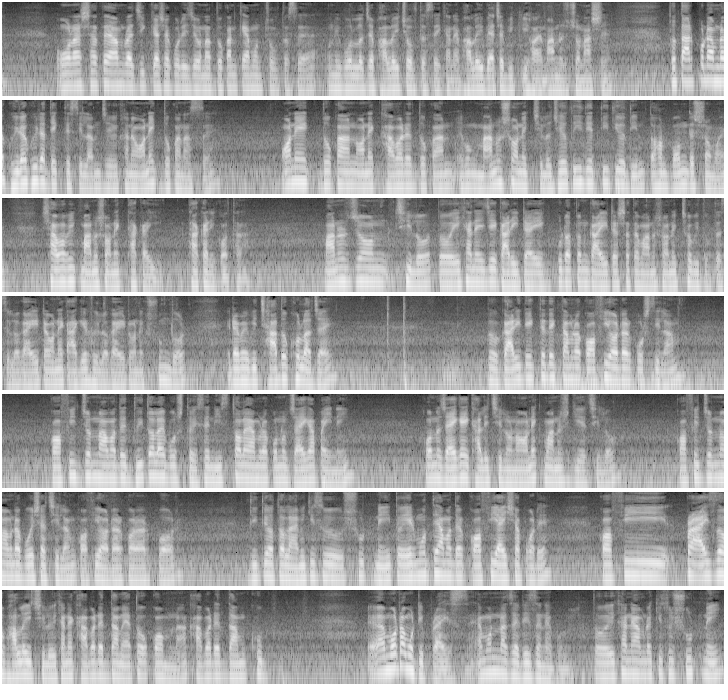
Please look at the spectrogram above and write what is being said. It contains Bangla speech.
ওনার সাথে আমরা জিজ্ঞাসা করি যে ওনার দোকান কেমন চলতেছে? উনি বলল যে ভালোই চলতেছে এখানে, ভালোই বেচা বিক্রি হয়, মানুষজন আসে। তো তারপরে আমরা ঘুরা ঘুরা দেখতেছিলাম যে ওইখানে অনেক দোকান আছে। অনেক দোকান, অনেক খাবারের দোকান এবং মানুষ অনেক ছিল। যেহেতু ঈদের তৃতীয় দিন, তখন বন্ধের সময়, স্বাভাবিক মানুষ অনেক থাকাই, থাকারই কথা। মানুষজন ছিল, তো এখানে যে গাড়িটা, এই পুরাতন গাড়িটার সাথে মানুষ অনেক ছবি তুলতেছিল। গাড়িটা অনেক আগের হইল, গাড়িটা অনেক সুন্দর। এটা মেবি ছাদও খোলা যায়। তো গাড়ি দেখতে দেখতে আমরা কফি অর্ডার করছিলাম। কফির জন্য আমাদের দুই তলায় বসতে হয়েছে, নিচতলায় আমরা কোনো জায়গা পাই নাই। কোনো জায়গায় খালি ছিল না, অনেক মানুষ গিয়েছিল। কফির জন্য আমরা বসে ছিলাম কফি অর্ডার করার পর। দ্বিতীয় তলায় আমি কিছু শ্যুট নেই, তো এর মধ্যে আমাদের কফি আইসা পড়ে। কফি প্রাইসও ভালোই ছিল, এখানে খাবারের দাম এত কম না, খাবারের দাম খুব মোটামুটি প্রাইস এমন না যে রিজনেবল তো এখানে আমরা কিছু শ্যুট নেই।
